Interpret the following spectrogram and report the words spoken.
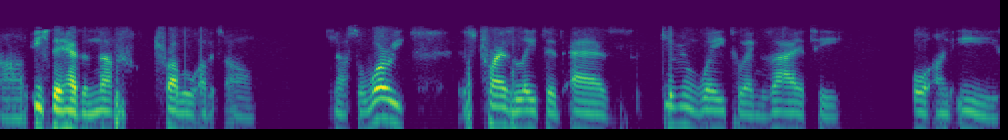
Um, each day has enough trouble of its own. Now, so worry is translated as giving way to anxiety or unease,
